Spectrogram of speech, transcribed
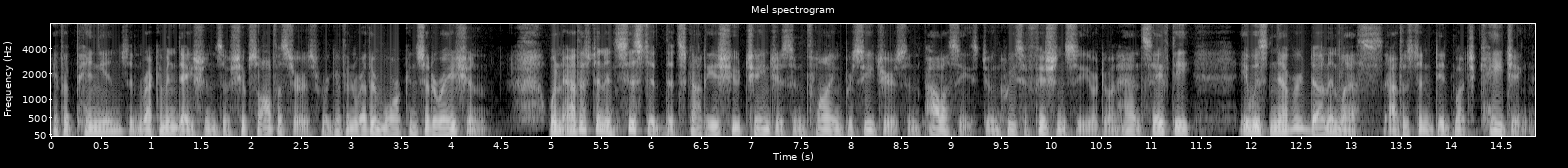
if opinions and recommendations of ship's officers were given rather more consideration. When Atherstone insisted that Scott issue changes in flying procedures and policies to increase efficiency or to enhance safety, it was never done unless Atherstone did much caging.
